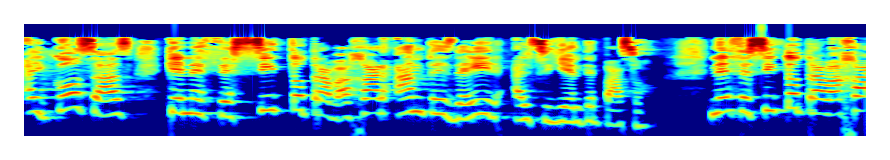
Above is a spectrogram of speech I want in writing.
Hay cosas que necesito trabajar antes de ir al siguiente paso. Necesito trabajar,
